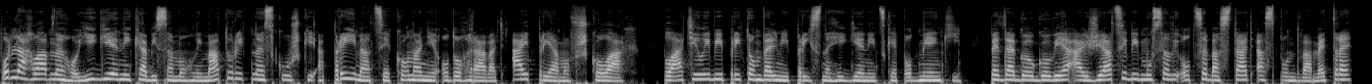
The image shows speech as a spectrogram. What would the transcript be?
Podľa hlavného hygienika by sa mohli maturitné skúšky a príjímacie konanie odohrávať aj priamo v školách. Platili by pritom veľmi prísne hygienické podmienky. Pedagógovia aj žiaci by museli od seba stať aspoň 2 metre,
